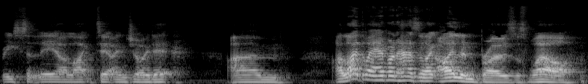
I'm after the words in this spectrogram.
recently. I liked it. I enjoyed it. Um, I like the way everyone has like island bros as well,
